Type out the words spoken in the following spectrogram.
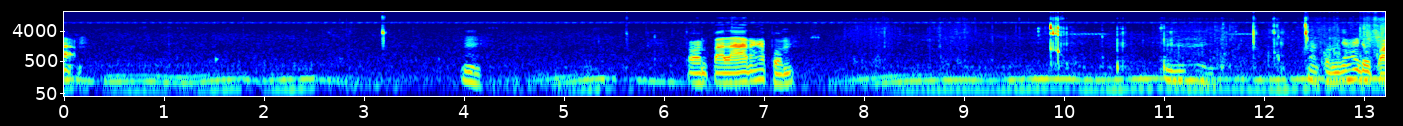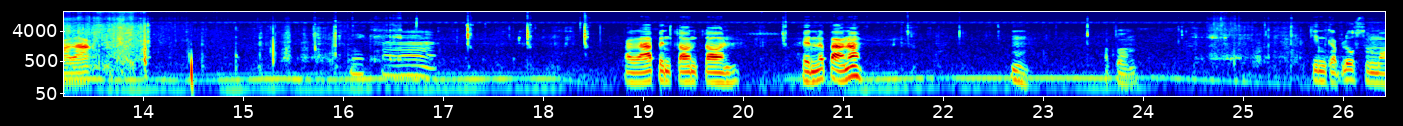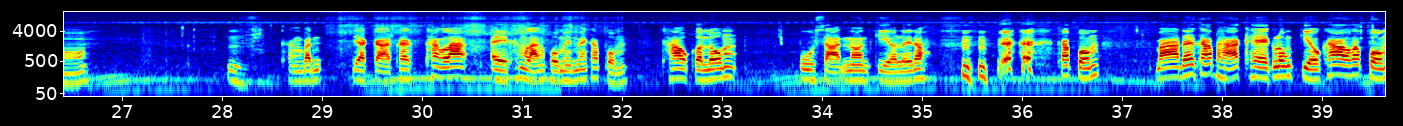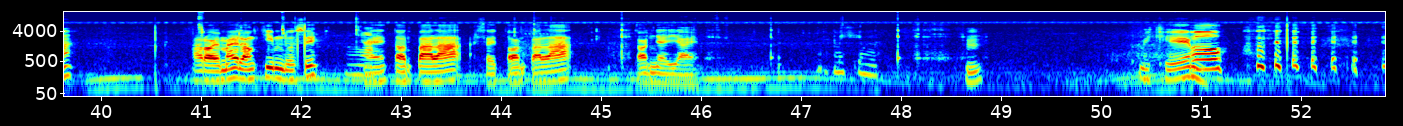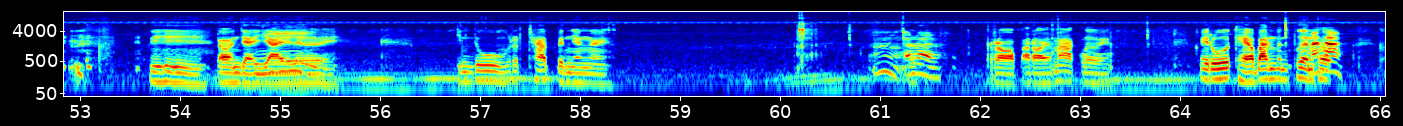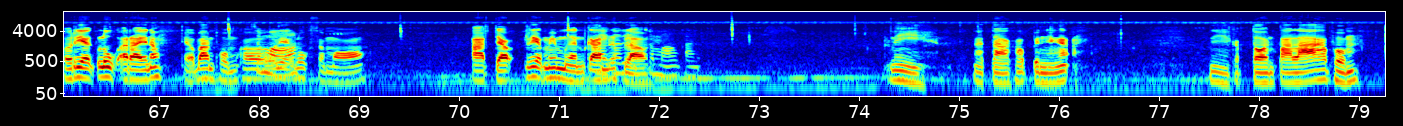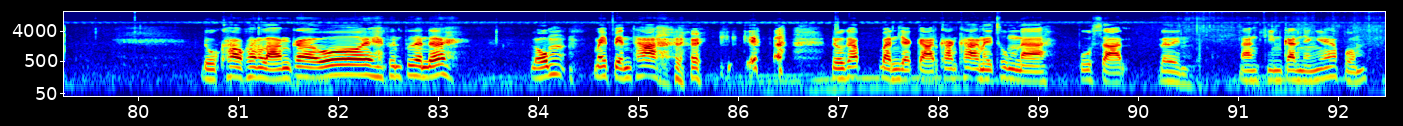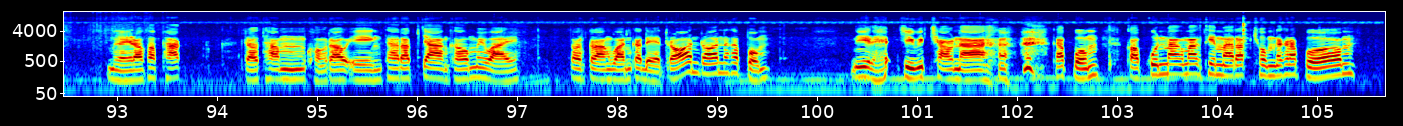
อืม ตอนปลาละนะครับผมอืมอะผมจะให้ดูปลาละ นี่ค่ะ ปลาละเป็นตอนตอนๆเห็นหรือเปล่าเนาะอืมครับผมกินกับลูกสมอ อืมข้างบรรยากาศข้างข้างละไอ้ข้างหลังผมเห็นไหมครับผม ข้าวก็ล้ม ปูสาดนอนเกี่ยวเลยเนาะครับผม มาเด้อครับ หาแขกลงเกี่ยวข้าวครับผม อร่อยไหมลองจิ้มดูสิไหนงับตอนปลาละใส่ตอนปลาละตอนใหญ่ไม่เค็มนะๆ ไม่เค็ม โอ้ นี่ ตอนใหญ่ นี่ ๆ เลย กินดูรสชาติเป็นยังไง อืมอร่อยกรอบอร่อยมากเลย ไม่รู้แถวบ้านเพื่อนๆมาเขาค่ะ เขาเรียกลูกอะไรเนาะแถวบ้านผมเขาสมอ เรียกลูกสมอ อาจจะเรียกไม่เหมือนกันหรือเปล่า ใคก็ยกสมองกัน นี่ หน้าตาเขาเป็นอย่างเงี้ย นี่กับตอนปลาล้าครับผม ดูข้าวข้างหลังก็ โอ้ย เพื่อนๆเด้ยล้มไม่เป็นท่าเลย ดูครับบรรยากาศข้างๆ ในทุ่งนาปูสาดเลยนั่งกินกันอย่างเงี้ยครับผม เหนื่อยเราก็พัก เราทำของเราเองถ้ารับจ้างเขาไม่ไหว ตอนกลางวันก็แดดร้อนร้อนนะครับผม นี่แหละชีวิตชาวนา ครับผมขอบคุณมากๆที่มารับชมนะครับผม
